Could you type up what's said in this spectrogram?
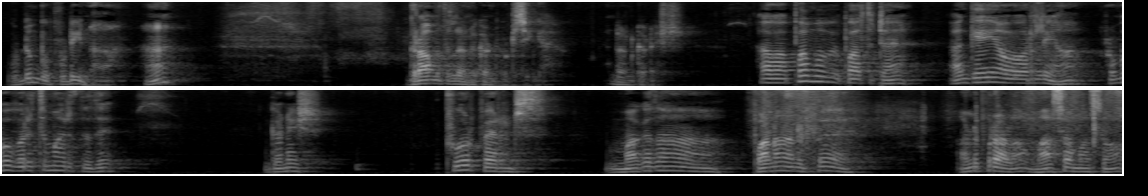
உடம்பு புடினா ஆ? கிராமத்தில் என்ன கண்டுபிடிச்சிங்க? என்றான் கணேஷ். அவள் அப்பா அம்மாவை பார்த்துட்டேன். அங்கேயும் அவள் வரலையாம். ரொம்ப வருத்தமாக இருந்தது. கணேஷ் புவர் பேரண்ட்ஸ் மக தான் பணம் அனுப்ப அனுப்புகிறாளாம் மாதம் மாதம்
